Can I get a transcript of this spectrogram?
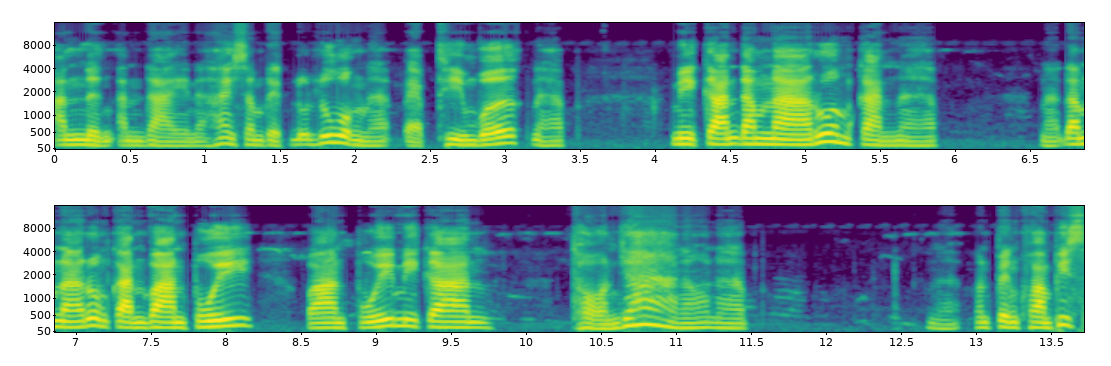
อันหนึ่งอันใดนะให้สำเร็จลุล่วงนะแบบทีมเวิร์กนะครับมีการดำนาร่วมกันนะครับนะดำนาร่วมกันหวานปุ๋ยหวานปุ๋ยมีการ ถอนหญ้าเนาะนะครับนะมันเป็นความพิเศ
